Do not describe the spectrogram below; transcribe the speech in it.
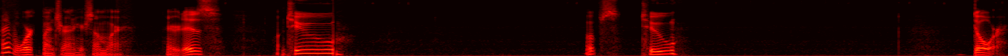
I have a workbench around here somewhere. There it is. One, two. Oops. Two. Door.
